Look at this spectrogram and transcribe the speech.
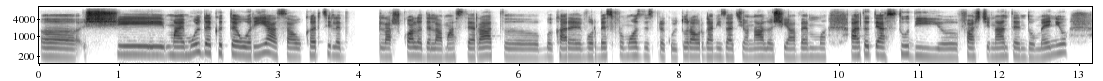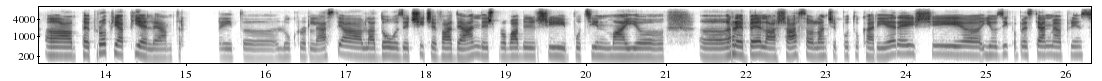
Uh, și mai mult decât teoria sau cărțile la școală de la masterat uh, care vorbesc frumos despre cultura organizațională și avem atâtea studii uh, fascinante în domeniu, uh, pe propria piele am trăit lucrurile astea la 20 și ceva de ani, deci probabil și puțin mai uh, rebel așa sau la începutul carierei și uh, eu zic că peste ani mi-a prins,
